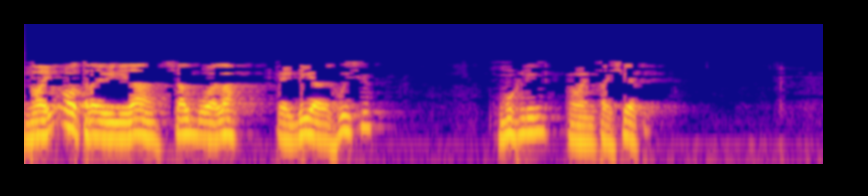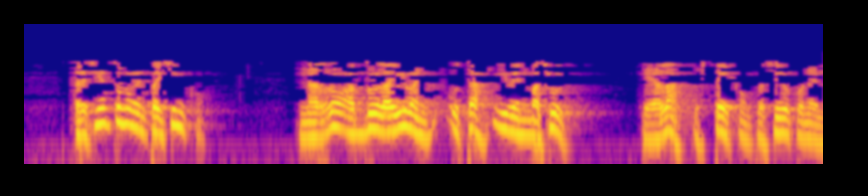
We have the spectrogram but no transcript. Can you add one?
No hay otra divinidad salvo Alá el día del juicio. Muslim 97. 395. Narró Abdullah ibn Utah ibn Masud, que Alá esté complacido con él,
